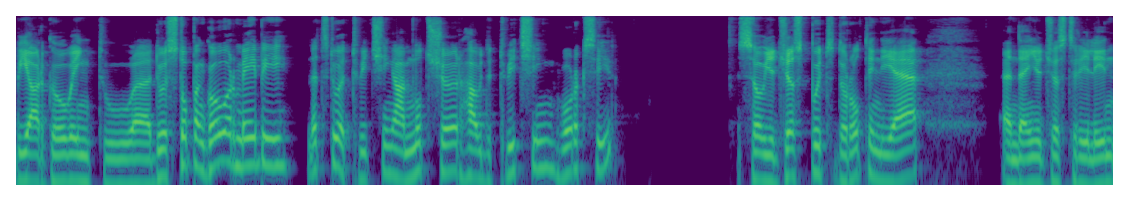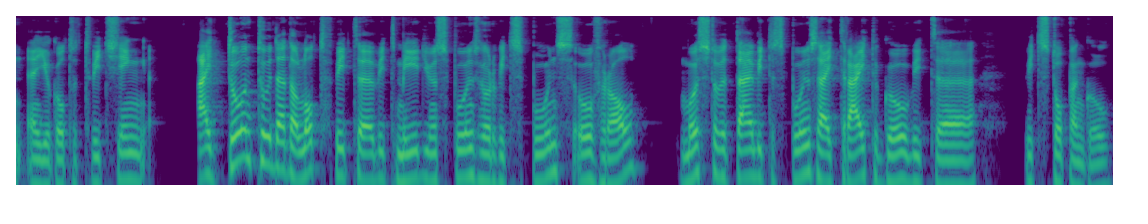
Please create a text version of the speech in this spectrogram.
we are going to uh, do a stop and go or maybe let's do a twitching. I'm not sure how the twitching works here. So you just put the rod in the air and then you just reel in and you got the twitching. I don't do that a lot with, uh, with medium spoons or with spoons overall. Most of the time with the spoons I try to go with, uh, with stop and go.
